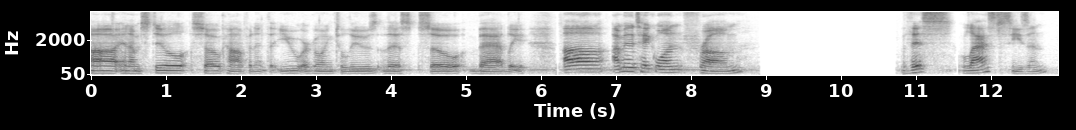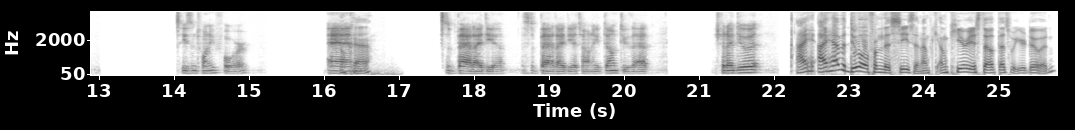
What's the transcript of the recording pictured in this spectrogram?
Uh, and I'm still so confident that you are going to lose this so badly. Uh, I'm gonna take one from this last season, season 24. And okay. This is a bad idea. This is a bad idea, Tony. Don't do that. Should I do it? I I have a duo from this season. I'm I'm curious though if that's what you're doing.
